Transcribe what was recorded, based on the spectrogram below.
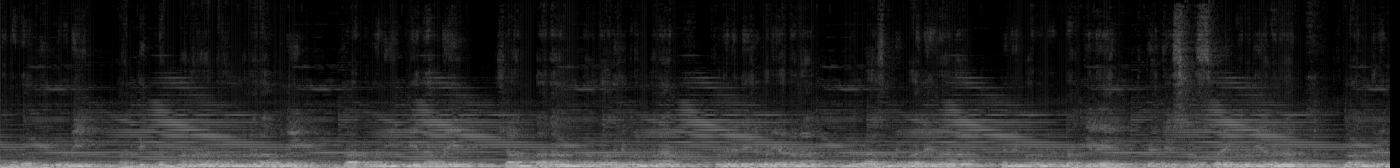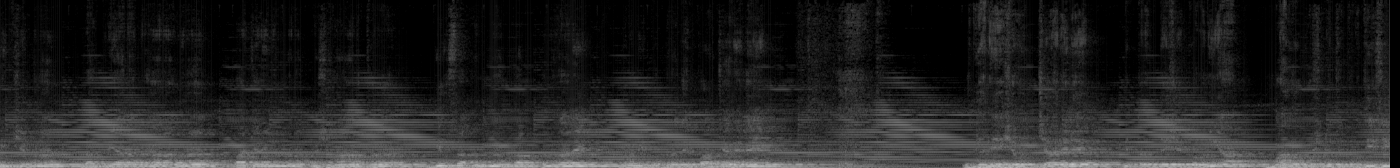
धनलोभे करुणी कांतिक ब्रह्मणा ब्रह्मण लागुणी घातवनी केला पै शांतानंद द्वादश ब्रह्मणा कमी देश पर्यटना नगरासमी पाहिले जाणा त्याने मारून टाकिले त्याचे स्वस्वय करून यारणा गांधर्य निक्षेपण, रात्री आला ग्रहाला गुण पाचारी नंदन अशनार्थ। दिवस अन्न प्राप्त पुत्र ते पाचार्यले गणेश उच्चारिले पितृदेश करुणिया माघ कृष्ण चतुर्थीशी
